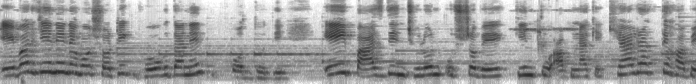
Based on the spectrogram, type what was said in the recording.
এবার জেনে নেব সঠিক ভোগদানের পদ্ধতি। এই পাঁচ দিন ঝুলন উৎসবে কিন্তু আপনাকে খেয়াল রাখতে হবে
